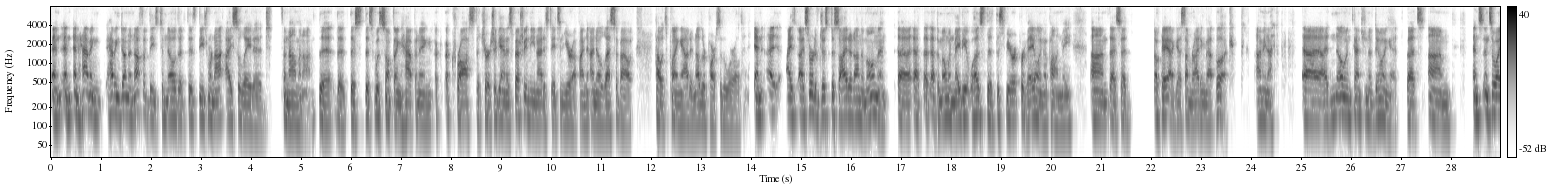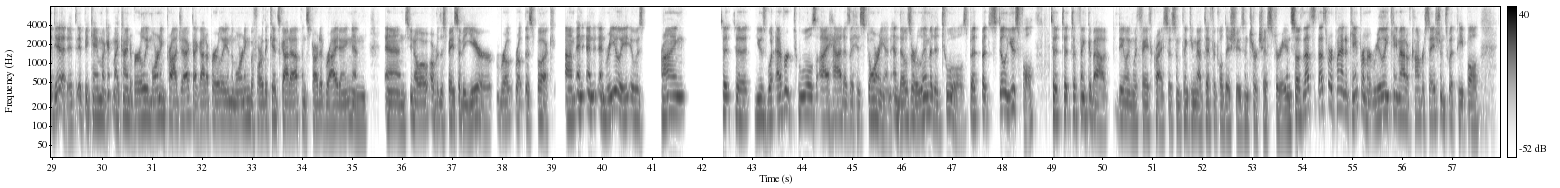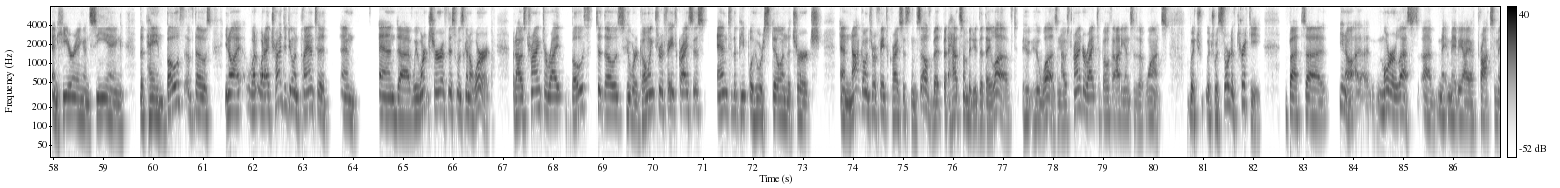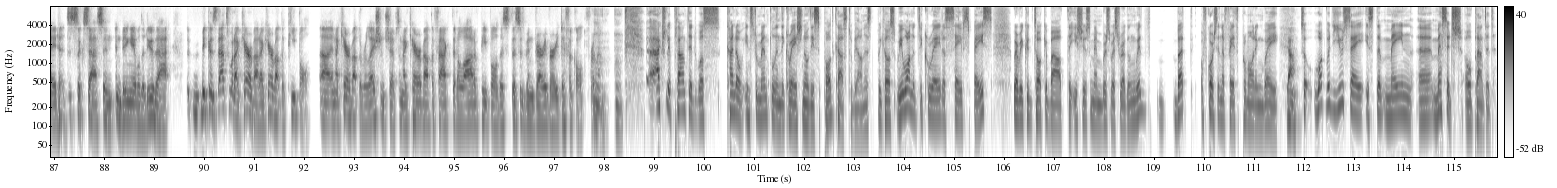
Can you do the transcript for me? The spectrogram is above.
and and and having having done enough of these to know that this, these were not isolated phenomena. The, the this this was something happening a- across the church again, especially in the United States and Europe. I, I, know less about how it's playing out in other parts of the world, and I, I, I sort of just decided on the moment. Uh, at, at, the moment, maybe it was the the spirit prevailing upon me. Um, that I said, "Okay, I guess I'm writing that book." I mean, I, uh, I had no intention of doing it, but um, and and so I did. It it became my, my kind of early morning project. I got up early in the morning before the kids got up and started writing, and and you know over the space of a year wrote wrote this book. Um, and and and really, it was trying to, to use whatever tools I had as a historian, and those are limited tools, but but still useful to, to, to think about dealing with faith crisis and thinking about difficult issues in church history. And so that's that's where Planted came from. It really came out of conversations with people and hearing and seeing the pain, both of those. You know, I, what what I tried to do in Planted and and uh, we weren't sure if this was going to work but i was trying to write both to those who were going through faith crisis and to the people who were still in the church and not going through a faith crisis themselves, but but had somebody that they loved who, who was. And I was trying to write to both audiences at once, which which was sort of tricky, but uh, you know, more or less, uh, may, maybe I approximated success in in being able to do that because that's what I care about. I care about the people, uh, and I care about the relationships, and I care about the fact that a lot of people this this has been very very difficult for them. Mm -hmm. Actually, Planted was kind of instrumental in the creation of this podcast, to be honest, because we wanted to create a safe space where we could talk about the issues members were struggling with, but of course in a faith promoting way. Yeah. So, what would you say is the main uh, message of Planted?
